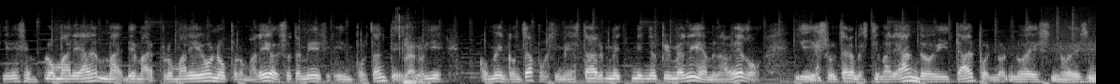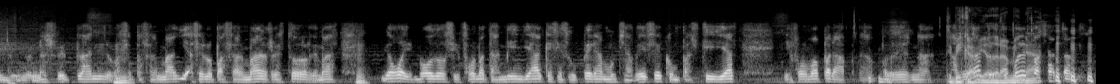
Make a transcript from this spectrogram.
tienes en promareo, de promareo o no promareo. Eso también es importante. Oye, me encontrar, porque si me voy a estar metiendo el primer día, me navego y resulta que me estoy mareando y tal, pues no, no, es, no, es, no, es el plan y lo vas a mm. pasar mal y hacerlo pasar mal el resto de los demás. Mm. Luego hay modos y forma también ya que se superan muchas veces con pastillas y forma para, poder nada. Típica puede pasar también.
